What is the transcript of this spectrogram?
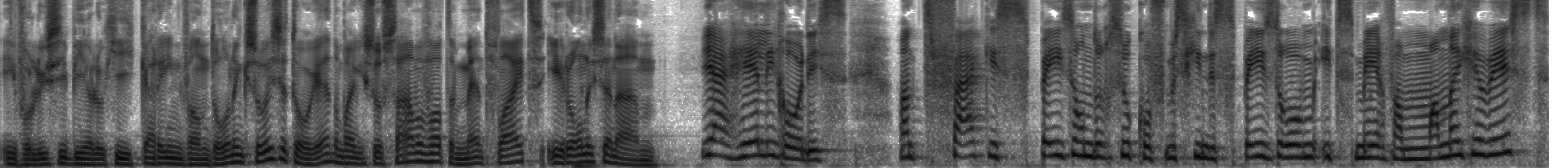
evolutiebiologie Karin van Doning. Zo is het toch, hè? dat mag je zo samenvatten. Manned Flight, ironische naam. Ja, heel ironisch. Want vaak is spaceonderzoek of misschien de space droom iets meer van mannen geweest.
